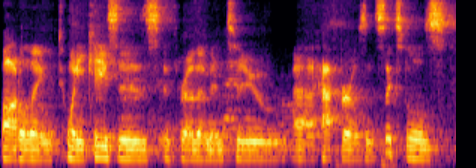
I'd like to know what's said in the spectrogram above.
bottling 20 cases and throw them into uh, half barrels and sixtels,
